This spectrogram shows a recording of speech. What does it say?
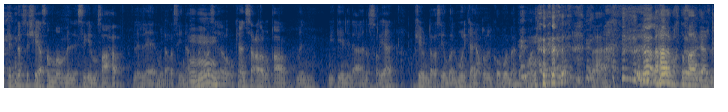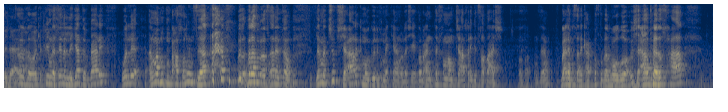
كنت- نفس الشيء أصمم السجل مصاحب للمدرسين داخل. المدرسة وكان سعره مقارب من 200 إلى نص ريال. وشيء من المدرسين ظلموني كان يعطوني الكوبون مع البهوان ف... لا لا هذا باختصار كانت البداية. أوكي في من الأسئلة اللي جات في بالي واللي أنا ما بحصل لهم سياق فلازم أسألها تو. لما تشوف شعارك موجود في مكان ولا شيء طبعا أنت صممت شعار خليج 19 بالضبط. زين. بعدين بسألك عن قصة ذا الموضوع وشعار نادي الصحار؟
